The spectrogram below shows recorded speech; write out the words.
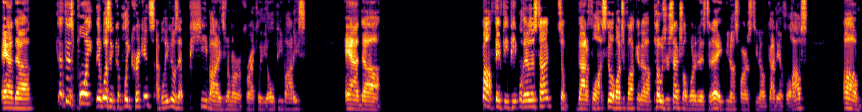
And uh, at this point, it wasn't complete crickets. I believe it was at Peabody's, if I remember correctly, the old Peabody's. And uh, about 50 people there this time. So not a full, still a bunch of fucking uh, poser central of what it is today, you know, as far as, you know, goddamn full house. Um,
